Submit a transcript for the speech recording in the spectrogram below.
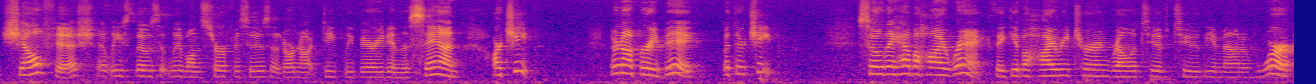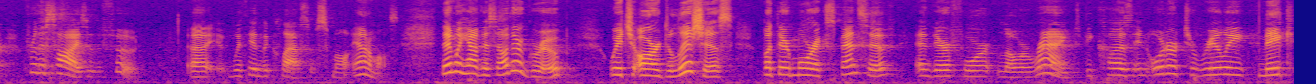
shellfish, at least those that live on surfaces that are not deeply buried in the sand, are cheap. They're not very big, but they're cheap. So they have a high rank. They give a high return relative to the amount of work for the size of the food uh, within the class of small animals. Then we have this other group, which are delicious, but they're more expensive and therefore lower ranked because in order to really make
